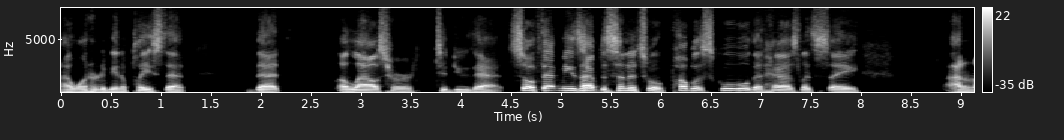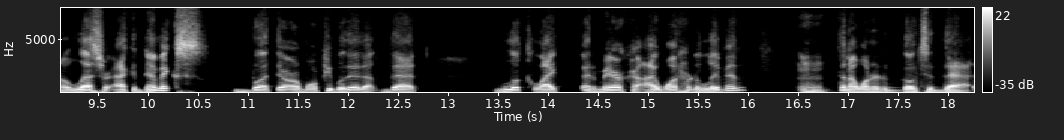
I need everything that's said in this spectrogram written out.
I want her to be in a place that that allows her to do that. So if that means I have to send her to a public school that has, let's say, I don't know, lesser academics, but there are more people there that that look like at America I want her to live in, Mhm. then I want her to go to that.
